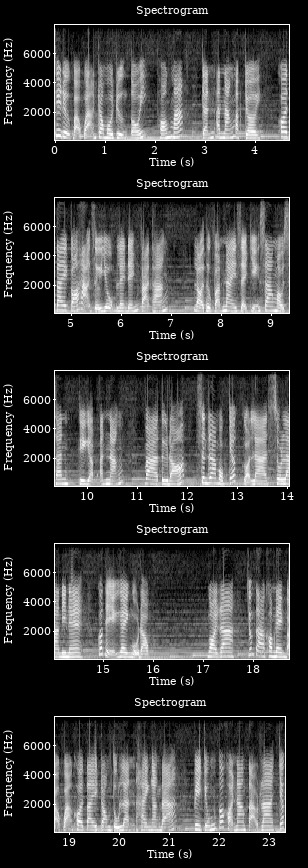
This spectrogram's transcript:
Khi được bảo quản trong môi trường tối, thoáng mát, tránh ánh nắng mặt trời, khoai tây có hạn sử dụng lên đến vài tháng. Loại thực phẩm này sẽ chuyển sang màu xanh khi gặp ánh nắng và từ đó sinh ra một chất gọi là solanine có thể gây ngộ độc. Ngoài ra, chúng ta không nên bảo quản khoai tây trong tủ lạnh hay ngăn đá vì chúng có khả năng tạo ra chất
